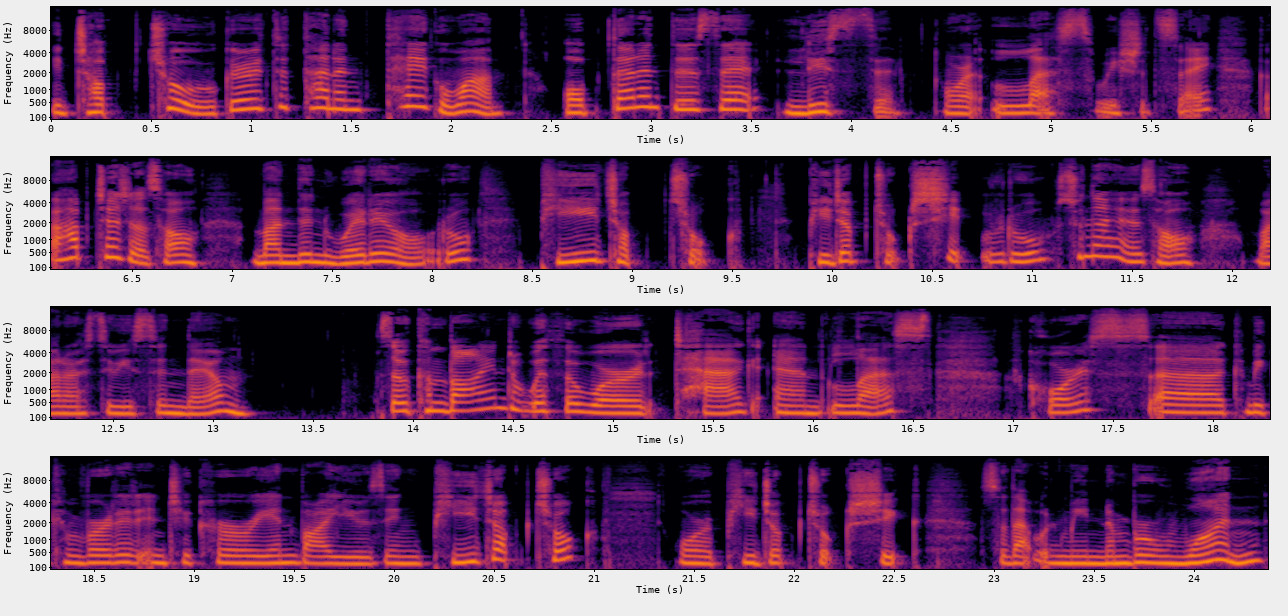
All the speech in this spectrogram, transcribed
이 접촉을 뜻하는 태그와 없다는 뜻의 less or less we should say 가 합쳐져서 만든 외래어로 비접촉, 비접촉식으로 순화해서 말할 수 있는데요. So combined with the word tag and less, course, uh, can be converted into Korean by using 비접촉 or 비접촉식. So that would mean number one,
